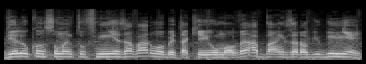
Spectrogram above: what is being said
wielu konsumentów nie zawarłoby takiej umowy, a bank zarobiłby mniej.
